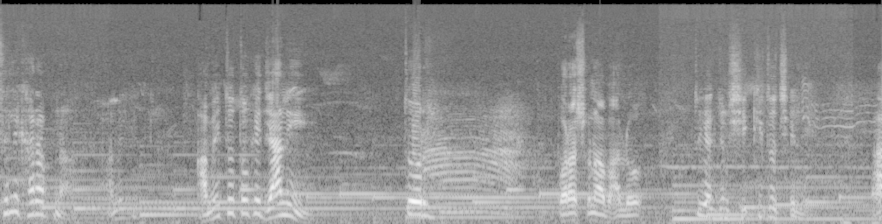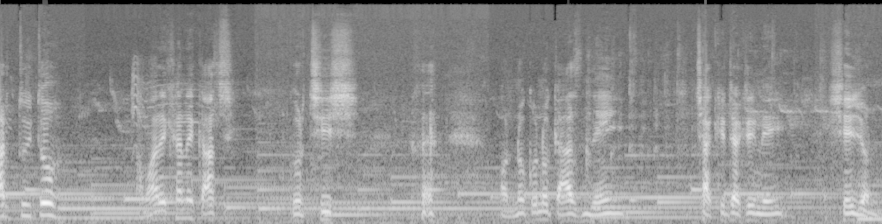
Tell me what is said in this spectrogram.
ছেলে খারাপ না। আমি আমি তো তোকে জানি। তোর পড়াশোনা ভালো, তুই একজন শিক্ষিত ছেলে। আর তুই তো আমার এখানে কাজ করছিস। অন্য কোনো কাজ নেই, চাকরি টাকরি নেই, সেই জন্য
